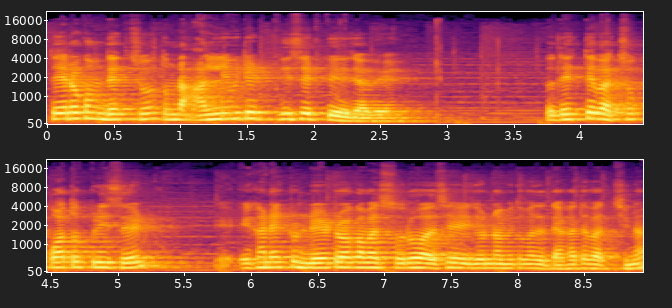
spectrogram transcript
তো এরকম দেখছ, তোমরা আনলিমিটেড প্রিসেট পেয়ে যাবে। তো দেখতে পাচ্ছ কত প্রিসেট এখানে একটু নেটওয়ার্ক আমার স্লো আছে, এই জন্য আমি তোমাদের দেখাতে পাচ্ছি না।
